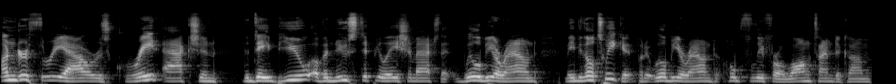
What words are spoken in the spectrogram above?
under three hours, great action the debut of a new stipulation match that will be around. Maybe they'll tweak it, but it will be around hopefully for a long time to come.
